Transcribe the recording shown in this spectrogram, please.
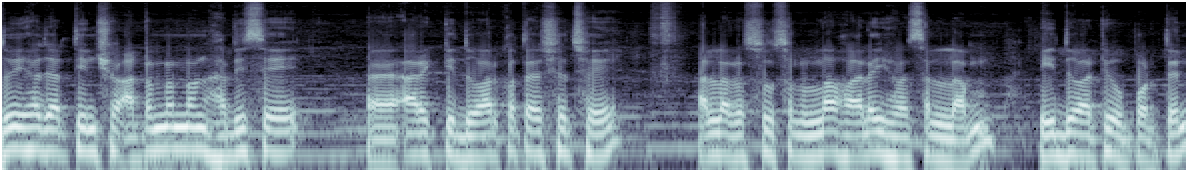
দুই হাজার তিনশো আটান্ন নং হাদিসে আরেকটি দোয়ার কথা এসেছে, আল্লাহ রসুল সাল্লাহ আলহি আসাল্লাম এই দোয়াটিও পড়তেন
